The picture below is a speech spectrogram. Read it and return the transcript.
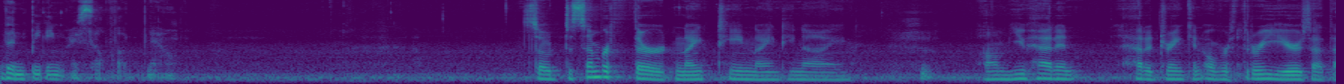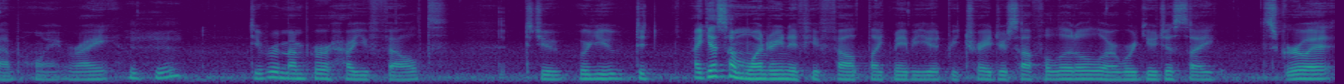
than beating myself up now. So, December 3rd, 1999, mm-hmm. um, you hadn't had a drink in over three years at that point, right? Mm-hmm. Do you remember how you felt? Did you, were you, did, I guess I'm wondering if you felt like maybe you had betrayed yourself a little, or were you just like, screw it?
